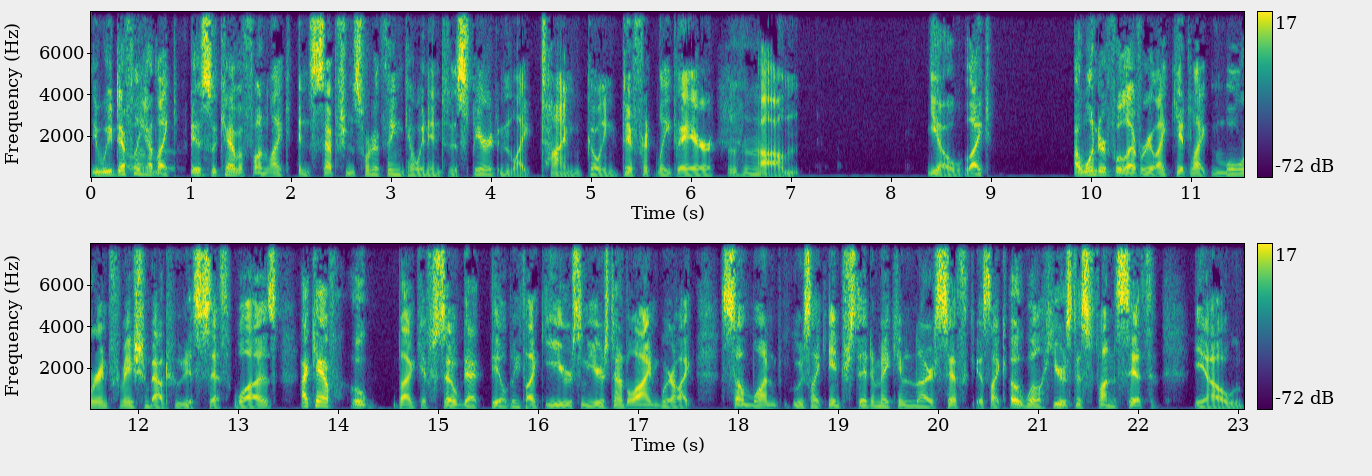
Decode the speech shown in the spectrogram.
We definitely had like Luke. it was a kind of a fun like Inception sort of thing going into the spirit and like time going differently there. Mhm. Um, you know, like, I wonder if we'll ever like get like more information about who this Sith was. I kind of hope, like, if so, that it'll be like years and years down the line where like someone who's like interested in making another Sith is like, oh, well, here's this fun Sith, you know,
